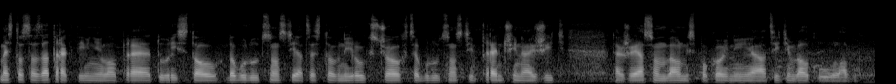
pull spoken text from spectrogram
Mesto sa zatraktívnilo pre turistov do budúcnosti a cestovný ruch, z čoho chce budúcnosti Trenčín aj žiť. Takže ja som veľmi spokojný a cítim veľkú úľavu.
